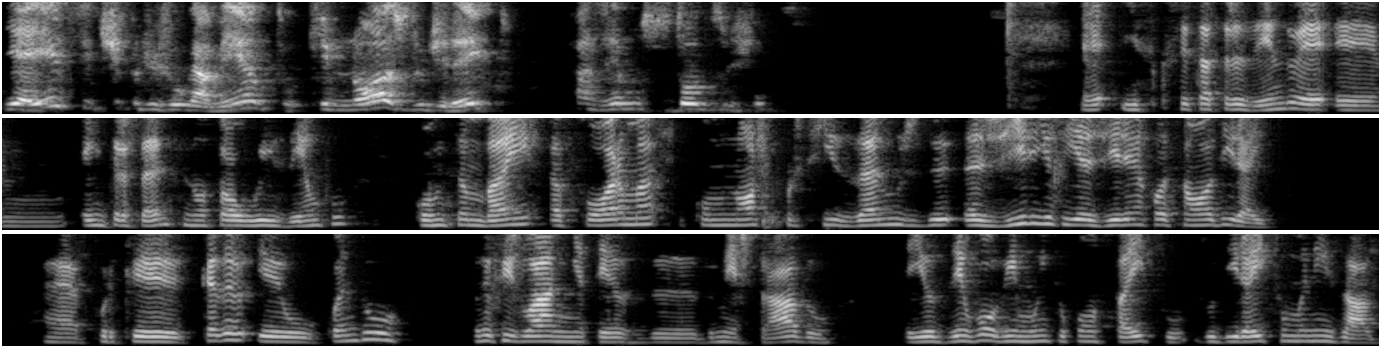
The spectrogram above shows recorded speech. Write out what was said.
E é esse tipo de julgamento que nós do direito fazemos todos os dias. É, isso que você está trazendo é, é, é interessante, não só o exemplo, como também a forma como nós precisamos de agir e reagir em relação ao direito. É, porque cada, eu, quando, quando eu fiz lá a minha tese de, de mestrado, eu desenvolvi muito o conceito do direito humanizado,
